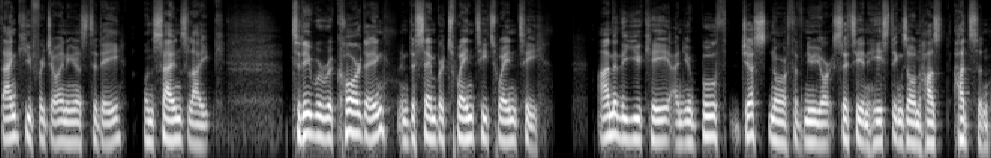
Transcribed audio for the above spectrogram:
thank you for joining us today on Sounds Like. Today we're recording in December 2020. I'm in the UK and you're both just north of New York City in Hastings on Hudson.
